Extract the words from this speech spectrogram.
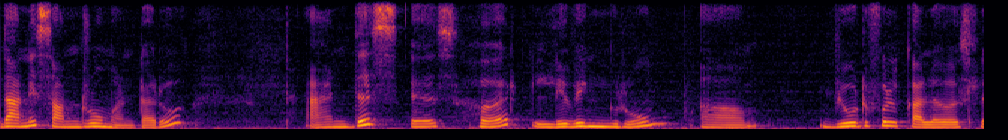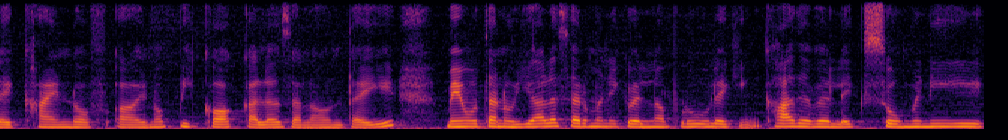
దాన్ని సన్ రూమ్ అంటారు. And this is her living room beautiful colours like kind of you know peacock colours అలా ఉంటాయి. మేము తను ఉయ్యాల సెరమనీకి వెళ్ళినప్పుడు లైక్ ఇంకా దేవర్ like so many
